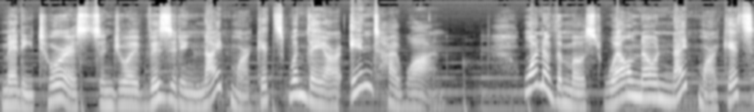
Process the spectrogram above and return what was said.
Many tourists enjoy visiting night markets when they are in Taiwan. One of the most well known night markets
